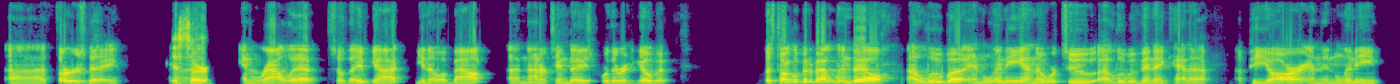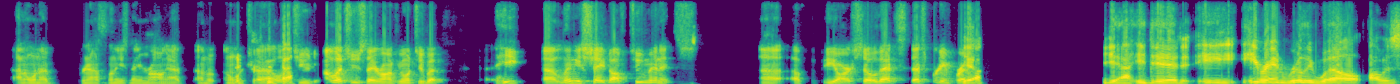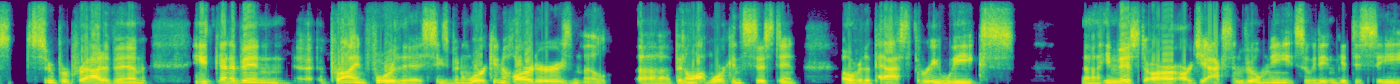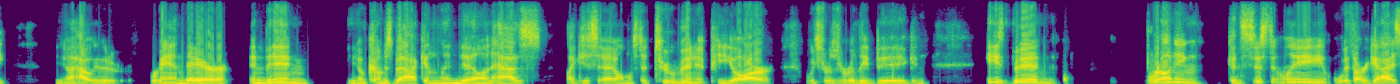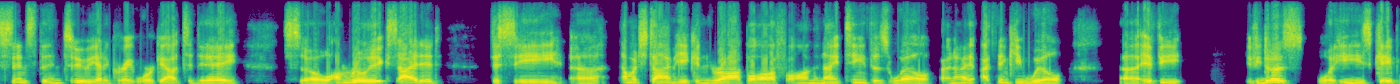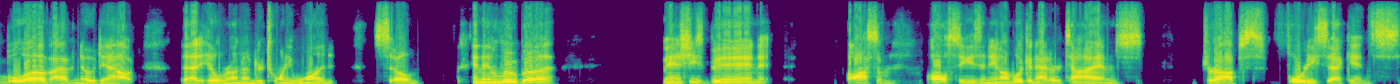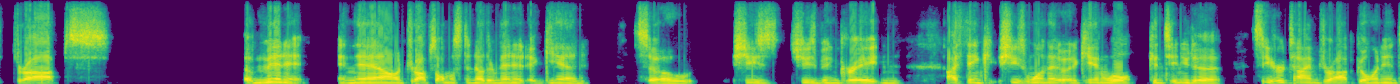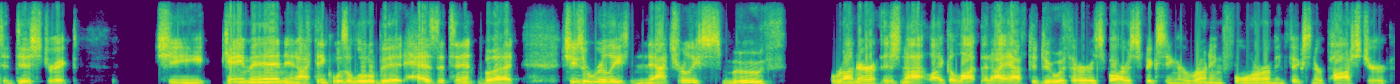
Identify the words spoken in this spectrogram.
uh, Thursday. Yes, sir. in Rowlett. So they've got you know about uh, nine or 10 days before they're ready to go. But let's talk a little bit about Lindale. Uh, Luba and Lenny, I know we're two. Uh, Luba Vinnick had a, a PR, and then Lenny, I don't want to pronounce Lenny's name wrong. I, I don't, want to try. I'll let you. I'll let you say it wrong if you want to. But he, uh, Lenny, shaved off two minutes uh, of the PR, so that's that's pretty impressive. Yeah. Yeah, he did. He he ran really well. I was super proud of him. He's kind of been uh, primed for this. He's been working harder. He's uh, been a lot more consistent over the past three weeks. Uh, he missed our, our Jacksonville meet, so we didn't get to see, you know, how he ran there. And then, you know, comes back in Lindale and has, like you said, almost a two minute PR, which was really big. And he's been running consistently with our guys since then too. He had a great workout today, so I'm really excited to see uh, how much time he can drop off on the 19th as well. And I, I think he will. Uh, if he if he does what he's capable of, I have no doubt that he'll run under 21. So, and then Luba, man, she's been awesome all season. You know, I'm looking at her times, drops 40 seconds, drops a minute, and now drops almost another minute again. So she's she's been great, and I think she's one that again will continue to see her time drop going into district. She came in and I think was a little bit hesitant, but she's a really naturally smooth runner. There's not like a lot that I have to do with her as far as fixing her running form and fixing her posture.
